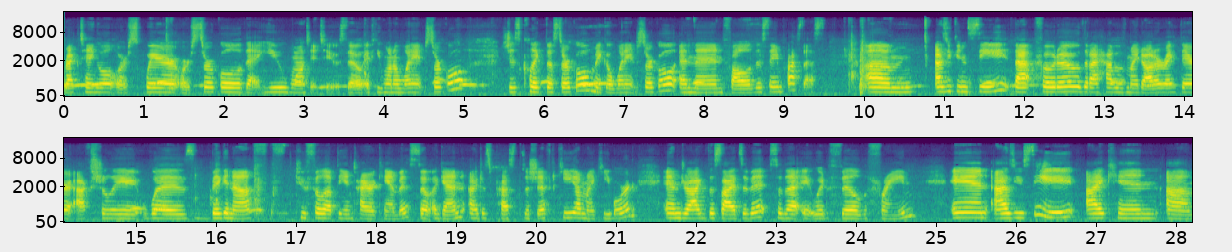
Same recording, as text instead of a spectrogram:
rectangle or square or circle that you want it to. So if you want a one inch circle, just click the circle, make a one inch circle, and then follow the same process. Um, as you can see, that photo that I have of my daughter right there actually was big enough to fill up the entire canvas. So again, I just pressed the shift key on my keyboard and dragged the sides of it so that it would fill the frame. And as you see, I can um,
